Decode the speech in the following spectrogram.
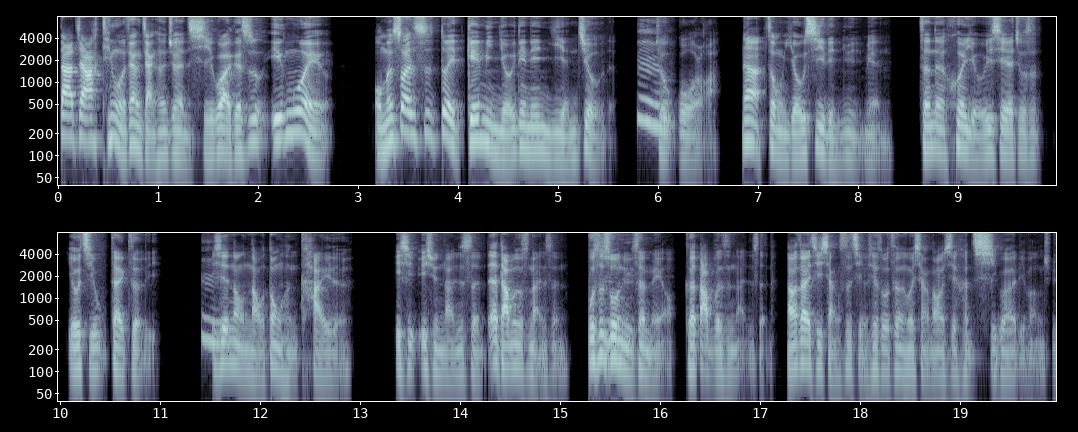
大家听我这样讲，可能觉得很奇怪，可是因为我们算是对 gaming 有一点点研究的，嗯，就我啦。那这种游戏领域里面，真的会有一些，就是尤其在这里，嗯一些那种脑洞很开的一些一群男生，哎，大部分都是男生，不是说女生没有，可大部分是男生。然后在一起想事情，有些时候真的会想到一些很奇怪的地方去，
